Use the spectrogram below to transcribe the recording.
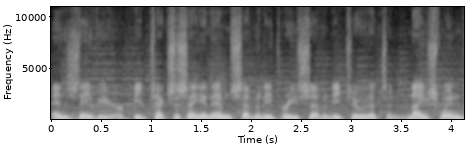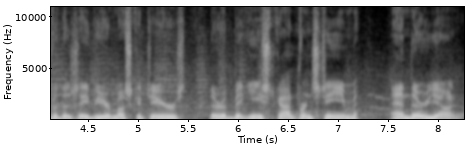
and Xavier beat Texas A&M 73-72. That's a nice win for the Xavier Musketeers. They're a Big East Conference team, and they're young.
